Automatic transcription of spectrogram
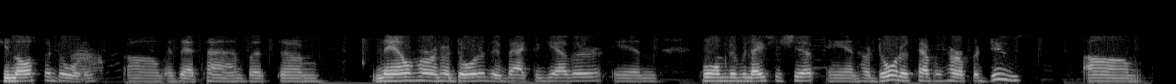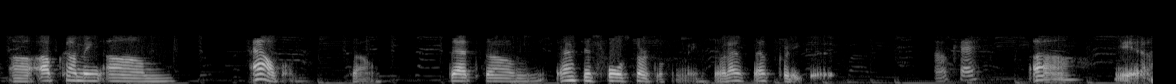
She lost her daughter um, at that time, but um, now her and her daughter they're back together and formed a relationship. And her daughter's helping her produce um, uh, upcoming um, album. So that's um, that's just full circle for me. So that's that's pretty good. Okay. Uh, yeah.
